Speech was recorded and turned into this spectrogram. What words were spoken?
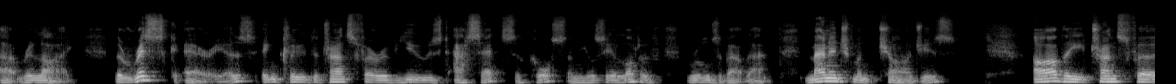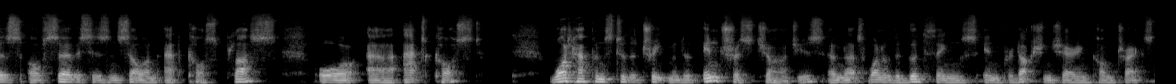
uh, rely. The risk areas include the transfer of used assets, of course, and you'll see a lot of rules about that. Management charges. Are the transfers of services and so on at cost plus or uh, at cost? What happens to the treatment of interest charges? And that's one of the good things in production sharing contracts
